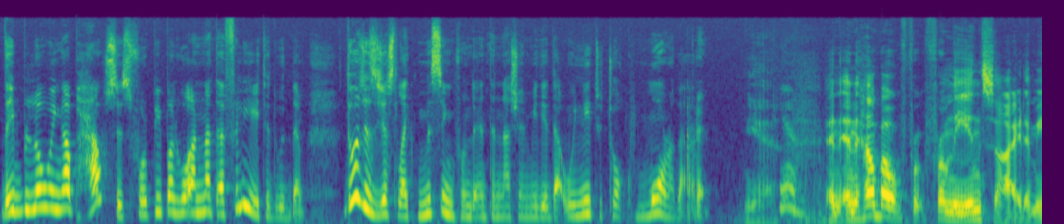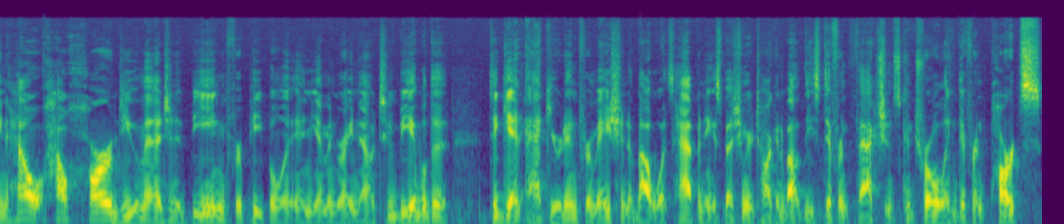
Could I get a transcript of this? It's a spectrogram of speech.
they blowing up houses for people who are not affiliated with them those is just like missing from the international media that we need to talk more about it Yeah. Yeah. And and how about fr- from the inside? I mean, how how hard do you imagine it being for people in Yemen right now to be able to to get accurate information about what's happening, especially when you're talking about these different factions controlling different parts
